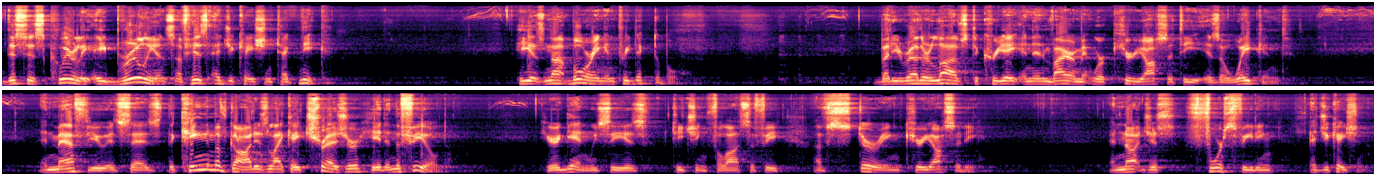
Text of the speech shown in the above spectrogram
This is clearly a brilliance of his education technique. He is not boring and predictable, but he rather loves to create an environment where curiosity is awakened. In Matthew, it says, The kingdom of God is like a treasure hid in the field here again, we see his teaching philosophy of stirring curiosity and not just force feeding education.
